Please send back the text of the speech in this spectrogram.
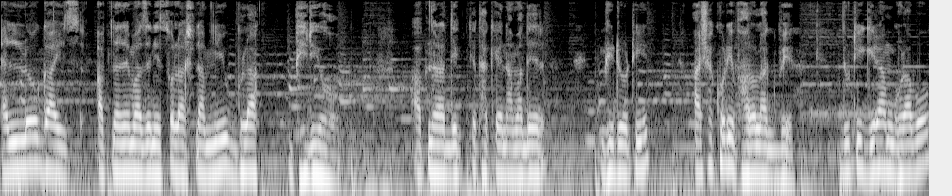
হ্যালো গাইস আপনাদের মাঝে নিয়ে চলে আসলাম নিউ ব্লগ ভিডিও আপনারা দেখতে থাকেন আমাদের ভিডিওটি। আশা করি ভালো লাগবে। দুটি গ্রাম ঘোরাবো।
